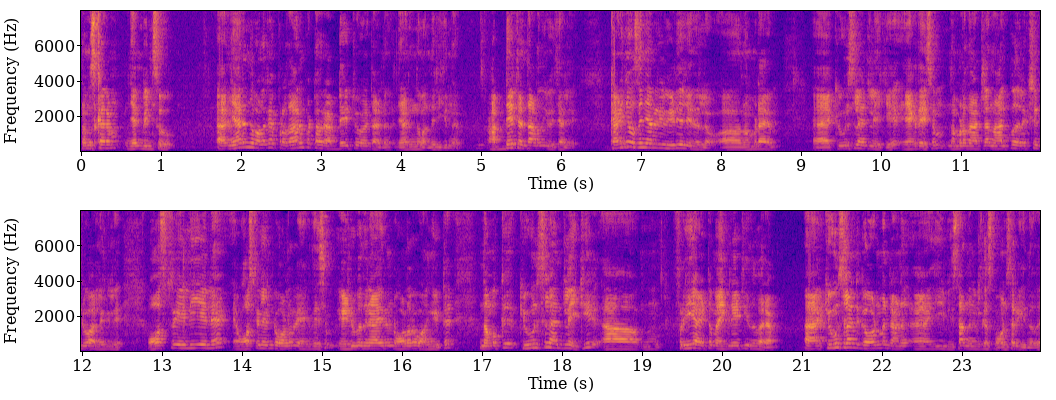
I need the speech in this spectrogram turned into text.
നമസ്കാരം ഞാൻ ബിൻസു. ഞാനിന്ന് വളരെ പ്രധാനപ്പെട്ട ഒരു അപ്ഡേറ്റുമായിട്ടാണ് ഞാനിന്ന് വന്നിരിക്കുന്നത്. അപ്ഡേറ്റ് എന്താണെന്ന് ചോദിച്ചാൽ കഴിഞ്ഞ ദിവസം ഞാനൊരു വീഡിയോ ചെയ്തല്ലോ. നമ്മുടെ ക്യൂൻസ്ലാൻഡിലേക്ക് ഏകദേശം നമ്മുടെ നാട്ടിലെ നാൽപ്പത് ലക്ഷം രൂപ അല്ലെങ്കിൽ ഓസ്ട്രേലിയയിലെ ഓസ്ട്രേലിയൻ ഡോളർ ഏകദേശം എഴുപതിനായിരം ഡോളർ വാങ്ങിയിട്ട് നമുക്ക് ക്യൂൻസ്ലാൻഡിലേക്ക് ഫ്രീ ആയിട്ട് മൈഗ്രേറ്റ് ചെയ്ത് വരാം. ക്യൂൻസ്ലാൻഡ് ഗവൺമെന്റ് ആണ് ഈ വിസ നിങ്ങൾക്ക് സ്പോൺസർ ചെയ്യുന്നത്.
